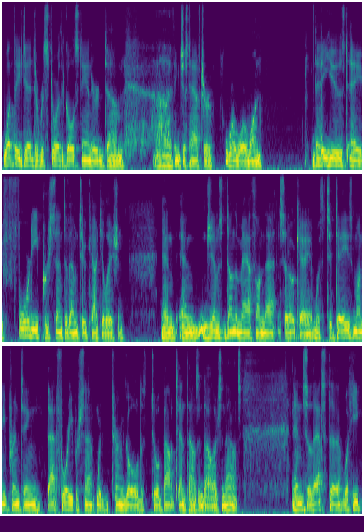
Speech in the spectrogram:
what they did to restore the gold standard. Um, uh, I think just after World War One, they used a forty percent of M2 calculation and and Jim's done the math on that and said, okay, with today's money printing, that 40% would turn gold to about $10,000 an ounce. And so that's the what he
